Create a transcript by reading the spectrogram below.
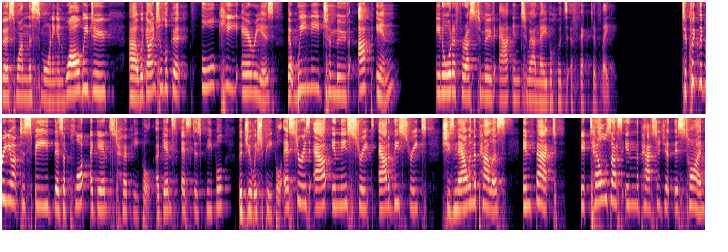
verse 1 this morning. And while we do, uh, we're going to look at four key areas that we need to move up in in order for us to move out into our neighborhoods effectively. To quickly bring you up to speed, there's a plot against her people, against Esther's people, the Jewish people. Esther is out in these streets, out of these streets. She's now in the palace. In fact, it tells us in the passage at this time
